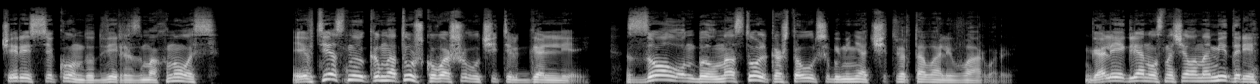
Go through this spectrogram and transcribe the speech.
Через секунду дверь размахнулась, и в тесную комнатушку вошел учитель Галлей. Зол он был настолько, что лучше бы меня четвертовали варвары. Галей глянул сначала на Мидори,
